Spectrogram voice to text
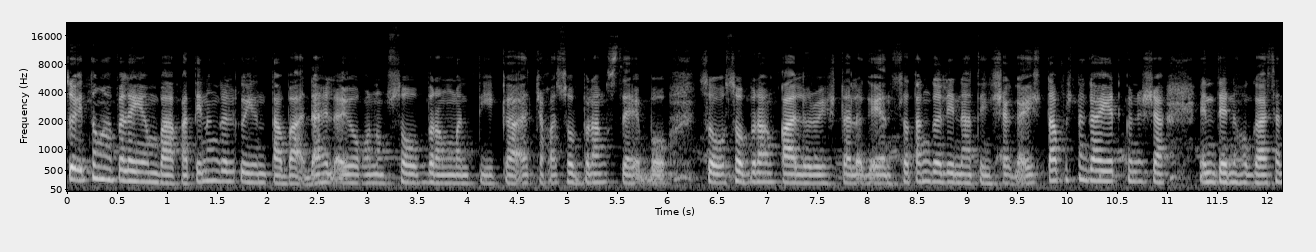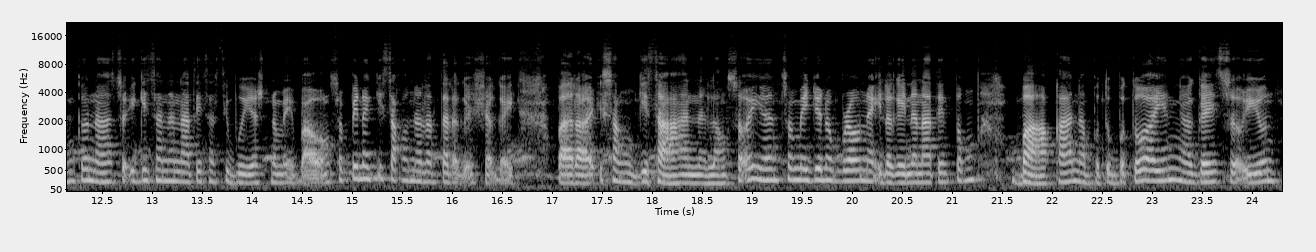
So, ito nga pala yung baka. Tinanggal ko yung taba dahil ayoko ng sobrang mantika at saka sobrang sebo. So, sobrang calories talaga yan. So, tanggalin natin siya guys. Tapos, nagayat ko na siya and then hugasan ko na. So, igisa na natin sa sibuyas na may bawang. So, pinag-isa ko na lang talaga siya guys para isang gisahan na lang. So, ayan. So, medyo na-brown na. Ilagay na natin tong baka na buto-buto. Ayan nga, guys. So, ayun.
